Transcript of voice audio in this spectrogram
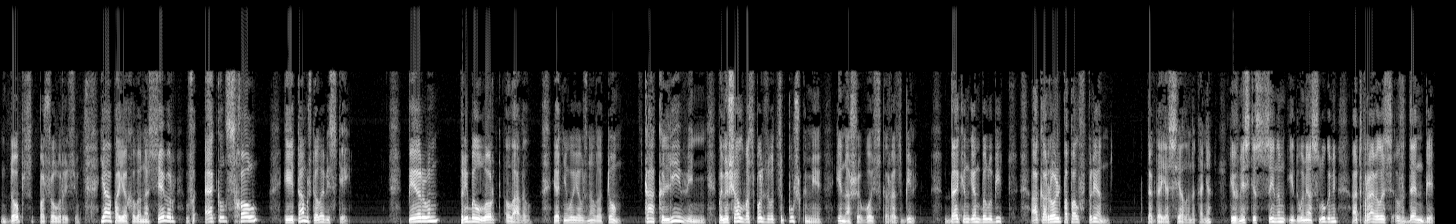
Добс пошел рысью. Я поехала на север, в Эклсхолл, и там ждала вестей. Первым прибыл лорд Лавелл, и от него я узнала о том, как ливень помешал воспользоваться пушками, и наше войско разбили. Бекингем был убит, а король попал в плен. Тогда я села на коня и вместе с сыном и двумя слугами отправилась в Денби,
